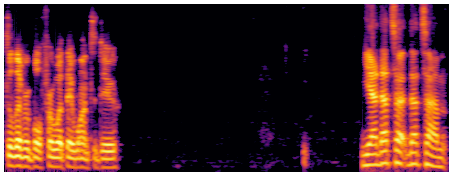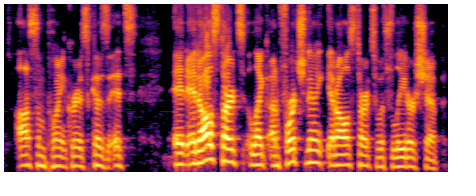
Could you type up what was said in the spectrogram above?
deliverable for what they want to do yeah that's a that's um awesome point chris because it's it, it all starts like unfortunately it all starts with leadership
